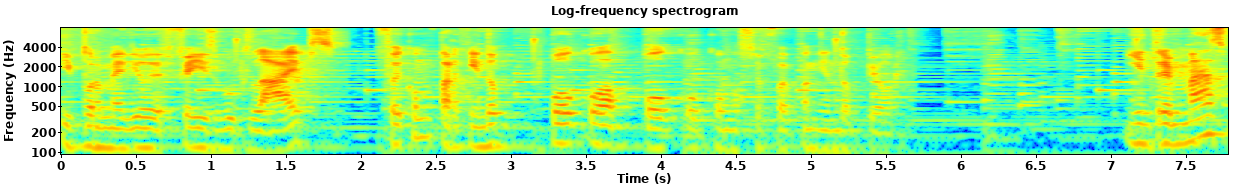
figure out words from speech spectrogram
y por medio de Facebook Lives fue compartiendo poco a poco cómo se fue poniendo peor. Y entre más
